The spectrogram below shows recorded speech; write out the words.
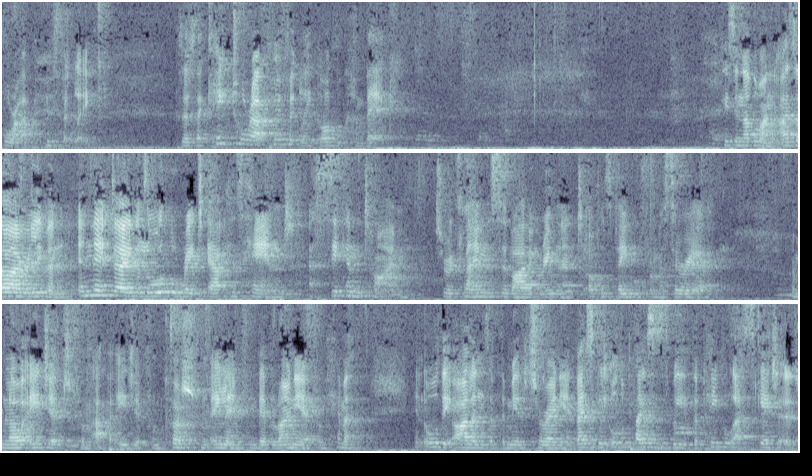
Torah perfectly. Because if they keep Torah perfectly, God will come back. Here's another one Isaiah 11. In that day, the Lord will reach out his hand a second time to reclaim the surviving remnant of his people from Assyria, from Lower Egypt, from Upper Egypt, from Cush, from Elam, from Babylonia, from Hamath, and all the islands of the Mediterranean. Basically, all the places where the people are scattered,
